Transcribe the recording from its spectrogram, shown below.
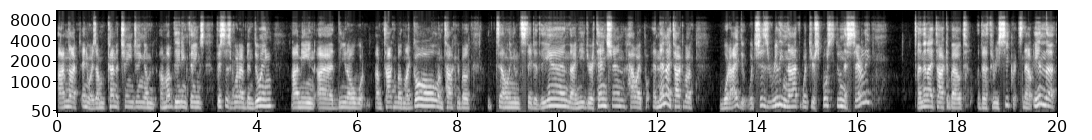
I'm not anyways I'm kind of changing I'm I'm updating things. This is what I've been doing. I mean uh you know I'm talking about my goal I'm talking about telling them the state of the end I need your attention how I put and then I talk about what I do which is really not what you're supposed to do necessarily. And then I talk about the three secrets. Now in the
